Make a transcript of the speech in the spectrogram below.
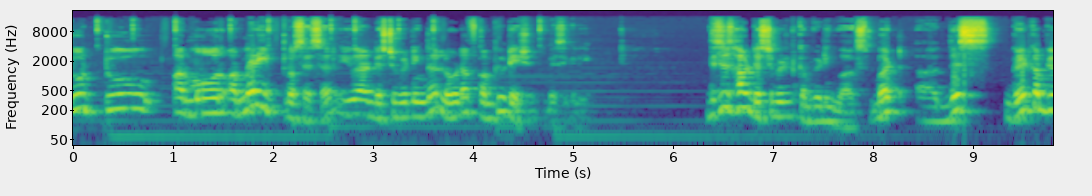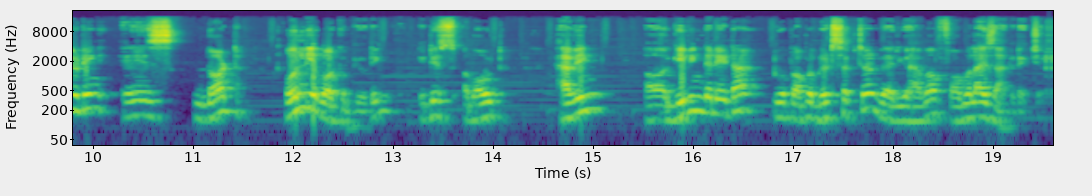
to two or more or many processor you are distributing the load of computation basically this is how distributed computing works. But uh, this grid computing is not only about computing, it is about having or giving the data to a proper grid structure where you have a formalized architecture.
